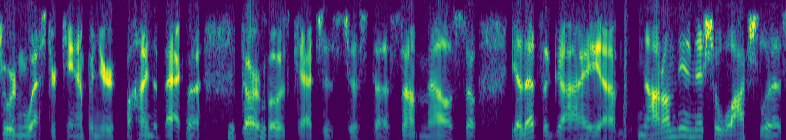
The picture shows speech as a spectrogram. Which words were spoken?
Jordan Westerkamp, and you're behind the back, but Darboh's catch is just uh, something else. So yeah, that's a guy um, not on the initial watch list,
